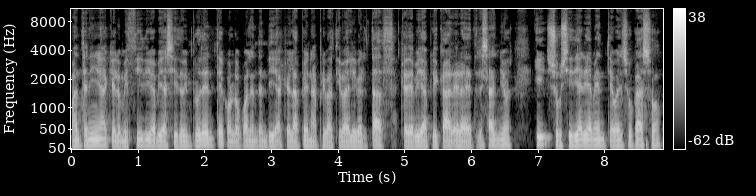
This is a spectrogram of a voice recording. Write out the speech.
mantenía que el homicidio había sido imprudente, con lo cual entendía que la pena privativa de libertad que debía aplicar era de tres años y subsidiariamente o en su caso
